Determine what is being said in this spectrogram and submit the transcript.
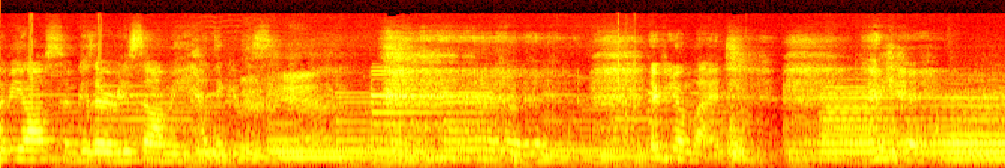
would be awesome because everybody saw me. I think it was... Mm-hmm. if you don't mind. Okay.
